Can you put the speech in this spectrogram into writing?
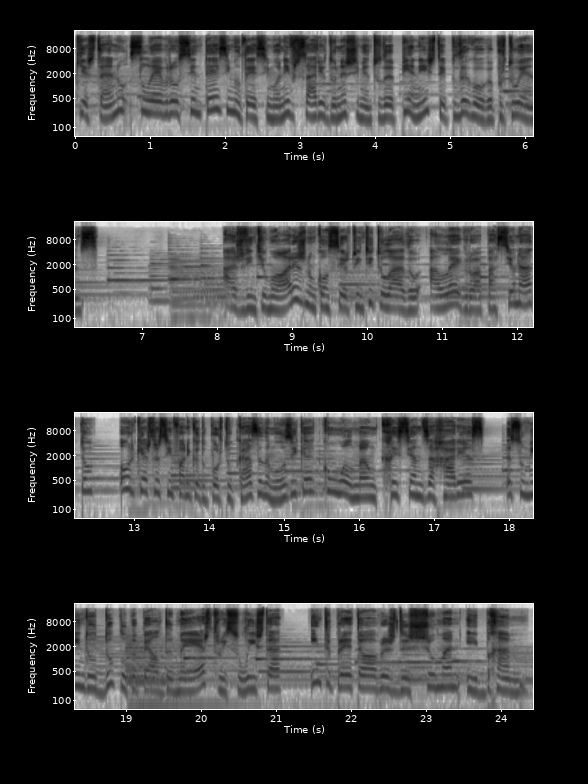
que este ano celebra o centésimo décimo aniversário do nascimento da pianista e pedagoga portuense. Às 21 horas, num concerto intitulado Allegro Appassionato, a Orquestra Sinfónica do Porto Casa da Música, com o alemão Christian Zacharias, assumindo o duplo papel de maestro e solista, interpreta obras de Schumann e Brahms.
